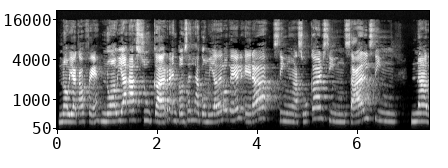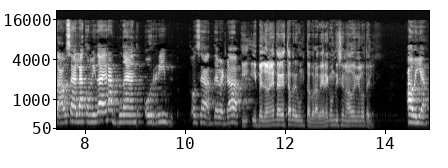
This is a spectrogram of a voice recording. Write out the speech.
no había café, no había azúcar, entonces la comida del hotel era sin azúcar, sin sal, sin nada, o sea, la comida era bland, horrible, o sea, de verdad. Y, y perdona que te haga esta pregunta, ¿pero había aire acondicionado en el hotel? Había.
